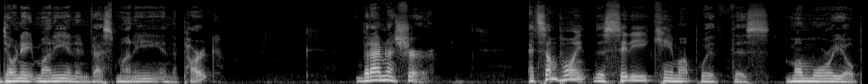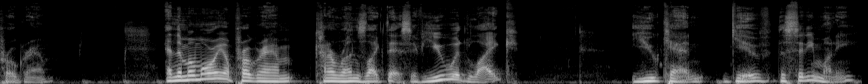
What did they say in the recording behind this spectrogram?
donate money and invest money in the park. But I'm not sure. At some point, the city came up with this memorial program. And the memorial program kind of runs like this if you would like, you can give the city money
